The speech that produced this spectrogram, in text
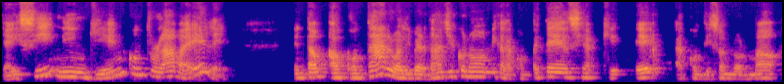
E aí sim, ninguém controlava ele. Então, ao contrário, a liberdade econômica, a competência, que é a condição normal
